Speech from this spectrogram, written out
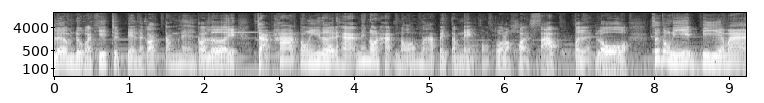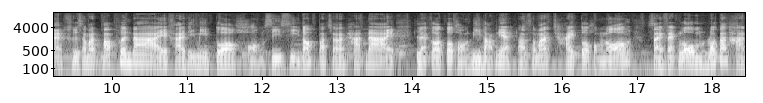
เริ่มดูกันที่จุดเด่นแล้วก็ตำแหน่งก่อนเลย จากภาพตรงนี้เลยนะฮะแน่นอนฮะน้องมาเป็นตำแหน่งของตัวละครซับเปิดโลซึ่งตรงนี้ดีมากคือสามารถบัฟเพื่อนได้ใครที่มีตัวของ C4 เนาะบัฟชนะธาตุได้ แล้วก็ตัวของดีบัฟเนี่ยเราสามารถใช้ตัวของน้องใส่แฟกลมลดต้านทาน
